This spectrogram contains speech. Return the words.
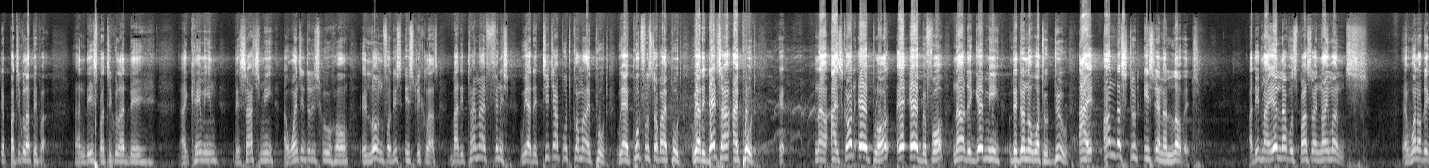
the particular paper. And this particular day, I came in, they searched me. I went into the school hall alone for this history class. By the time I finished, where the teacher put comma, I put. Where I put full stop, I put. Where the data, I put. Now I scored A plus A, A before. Now they gave me. They don't know what to do. I understood history and I love it. I did my A levels pastor in nine months, and one of the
